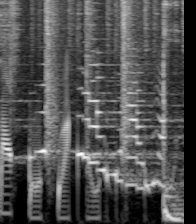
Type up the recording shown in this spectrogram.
Yeah, yeah.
